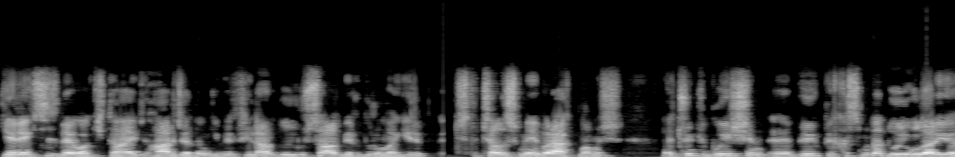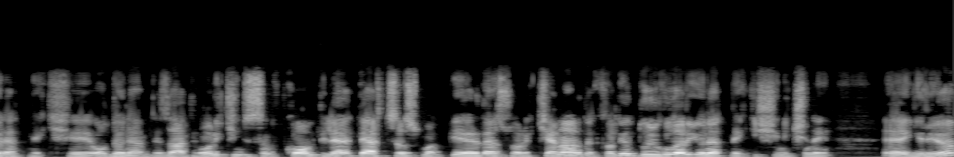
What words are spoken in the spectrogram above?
gereksiz de vakit har- harcadım gibi filan duygusal bir duruma girip çalışmayı bırakmamış. E, Çünkü bu işin e, büyük bir kısmında duyguları yönetmek e, o dönemde. Zaten 12. sınıf komple ders çalışmak bir yerden sonra kenarda kalıyor. Duyguları yönetmek işin içine e, giriyor.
